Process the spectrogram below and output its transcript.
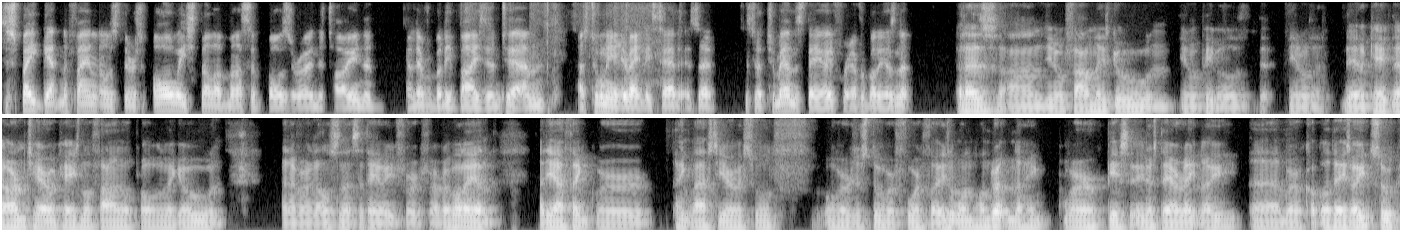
despite getting the finals, there's always still a massive buzz around the town, and, and everybody buys into it. And as Tony rightly said, it's a it's a tremendous day out for everybody, isn't it? It is, and you know, families go, and you know, people, you know, the the, the armchair occasional fan will probably go, and, and everyone else, and that's a day out for, for everybody. And and yeah, I think we're, I think last year we sold over just over four thousand one hundred, and I think we're basically just there right now. Um, we're a couple of days out, so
